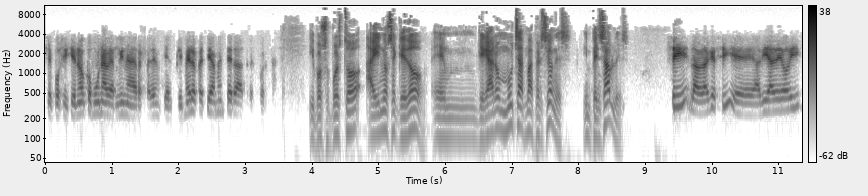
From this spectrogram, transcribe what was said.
se posicionó como una berlina de referencia. El primero, efectivamente, era tres puertas. Y, por supuesto, ahí no se quedó. llegaron muchas más versiones, impensables. Sí, la verdad que sí. Eh, a día de hoy,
